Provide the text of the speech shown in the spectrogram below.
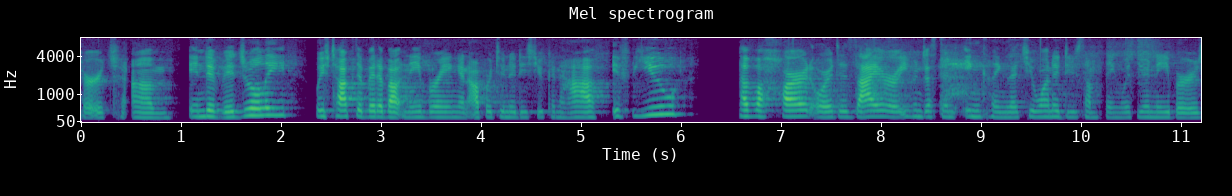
church. Um, individually, we've talked a bit about neighboring and opportunities you can have. If you have a heart or a desire or even just an inkling that you want to do something with your neighbors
